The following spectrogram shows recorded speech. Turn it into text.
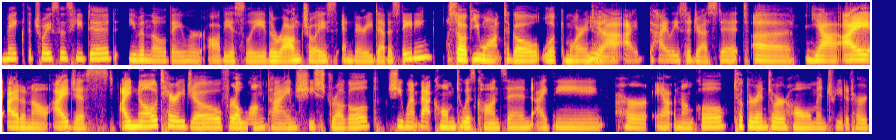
make the choices he did, even though they were obviously the wrong choice and very devastating. So if you want to go look more into Yeah. that, I highly suggest it. Uh yeah, I I don't know. I just I know Terry Jo for a long time she struggled. She went back home to Wisconsin. I think her aunt and uncle took her into her home and treated her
